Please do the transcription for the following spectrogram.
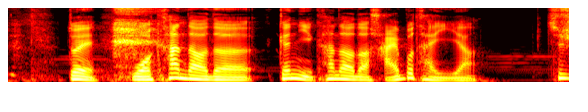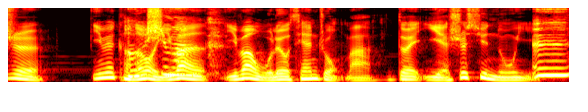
对我看到的跟你看到的还不太一样，就是因为可能有一万一万五六千种吧，对，也是驯奴蚁，嗯。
